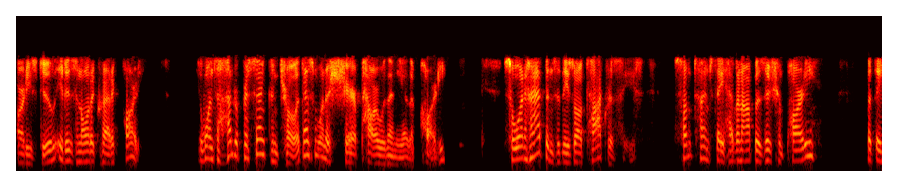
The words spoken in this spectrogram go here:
parties do. It is an autocratic party. It wants 100% control. It doesn't want to share power with any other party. So, what happens in these autocracies, sometimes they have an opposition party, but they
